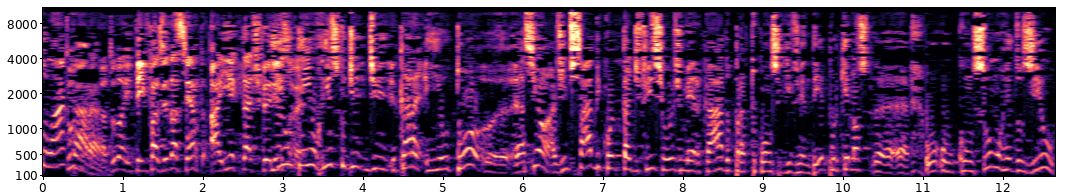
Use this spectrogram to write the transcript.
tudo lá, tudo, cara. Tá tudo aí. Tem que fazer dar certo. Aí é que tá a diferença. E eu véio. tenho risco de, de, Cara, e eu tô. Assim, ó, a gente sabe quanto tá difícil hoje o mercado para tu conseguir vender, porque nós, uh, o, o, consumo reduziu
